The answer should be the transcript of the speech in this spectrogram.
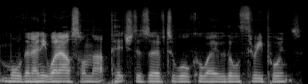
more than anyone else on that pitch, deserved to walk away with all three points.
